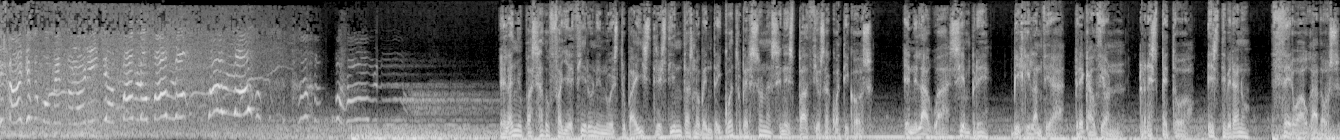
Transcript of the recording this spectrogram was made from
estaba aquí hace un momento a la orilla. Pablo, Pablo, Pablo. El año pasado fallecieron en nuestro país 394 personas en espacios acuáticos. En el agua, siempre, vigilancia, precaución, respeto. Este verano, cero ahogados.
